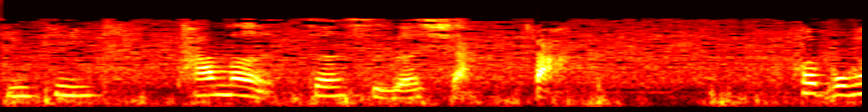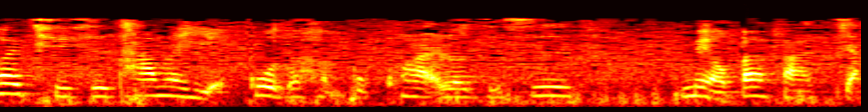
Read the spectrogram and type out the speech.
听听他们真实的想法。会不会其实他们也过得很不快乐，只是没有办法讲，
